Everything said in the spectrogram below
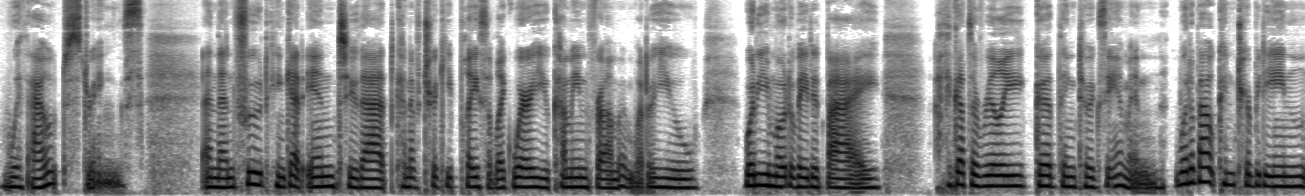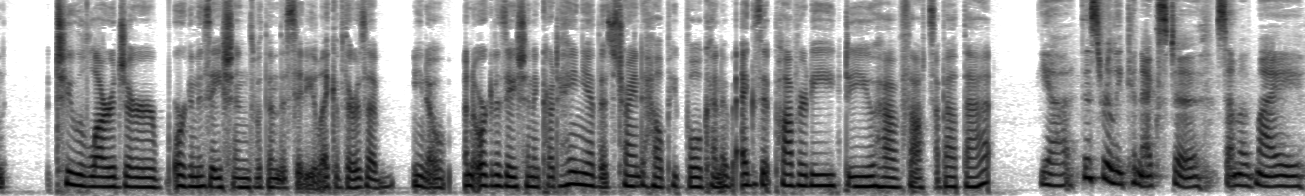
without strings. And then food can get into that kind of tricky place of like, where are you coming from and what are you, what are you motivated by? I think that's a really good thing to examine. What about contributing to larger organizations within the city? Like if there's a, you know, an organization in Cartagena that's trying to help people kind of exit poverty, do you have thoughts about that? Yeah, this really connects to some of my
